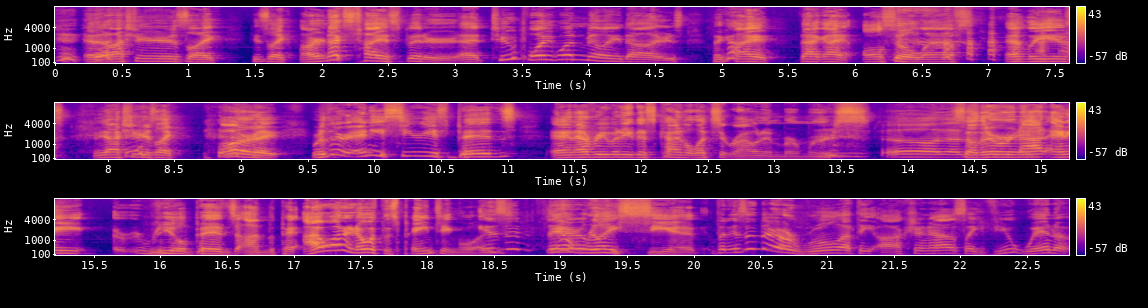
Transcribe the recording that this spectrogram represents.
and the auctioneer is like, "He's like, our next highest bidder at two point one million dollars." The guy, that guy, also laughs and leaves. And the auctioneer is like, "All right, were there any serious bids?" And everybody just kind of looks around and murmurs. Oh, that's So there were not any real bids on the paint. I want to know what this painting was. Isn't You there, don't really like- see it? But isn't there a rule at the auction house? Like if you win, a,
